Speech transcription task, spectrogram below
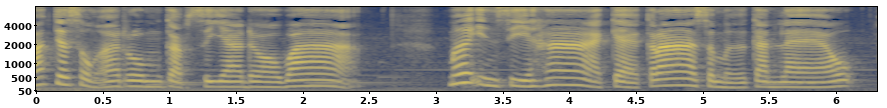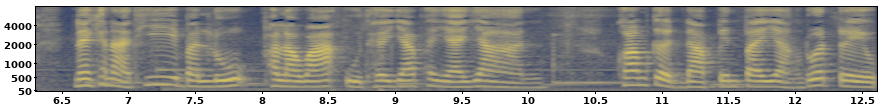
มักจะส่งอารมณ์กับสยาดอว่า เมื่ออินทรีห้าแก่กล้าเสมอกันแล้วในขณะที่บรรลุพลวะอุทยพยายาน ความเกิดดับเป็นไปอย่างรวดเร็ว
